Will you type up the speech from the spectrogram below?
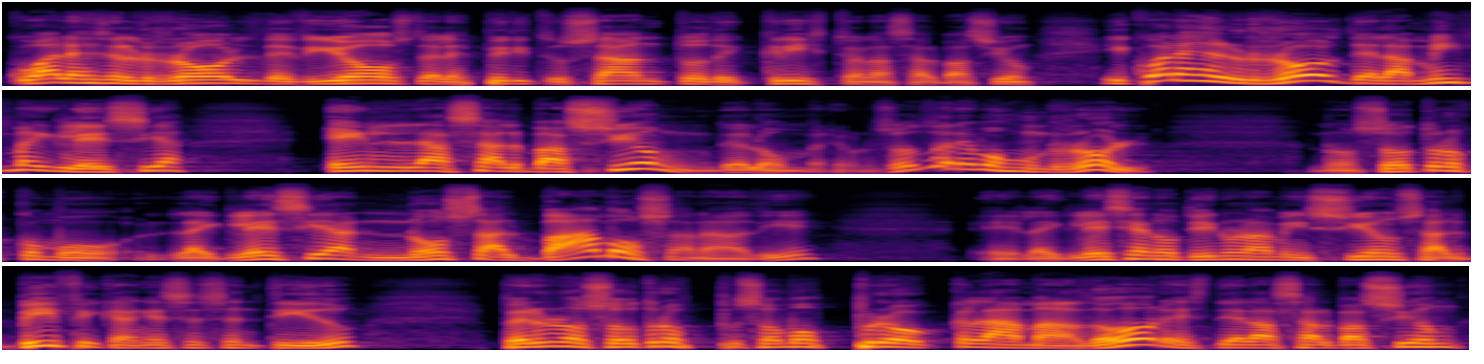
¿Cuál es el rol de Dios, del Espíritu Santo, de Cristo en la salvación? ¿Y cuál es el rol de la misma iglesia en la salvación del hombre? Nosotros tenemos un rol. Nosotros como la iglesia no salvamos a nadie. la iglesia no tiene una misión salvífica en ese sentido, pero nosotros somos proclamadores de la salvación.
